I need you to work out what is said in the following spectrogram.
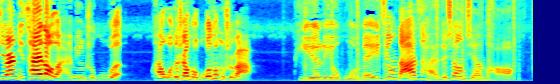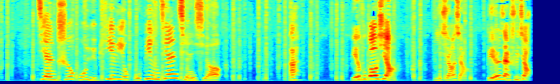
既然你猜到了，还明知故问，看我的伤口不够痛是吧？霹雳虎没精打采地向前跑，剑齿虎与霹雳虎并肩前行。哎，别不高兴，你想想，别人在睡觉，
